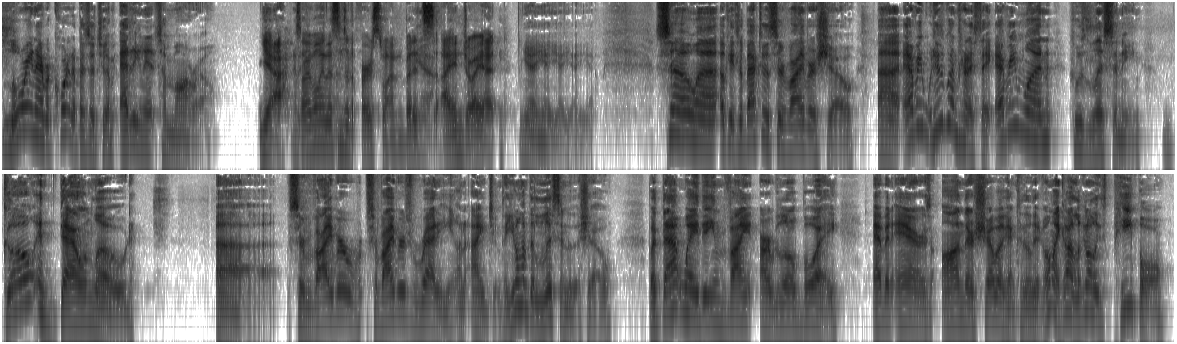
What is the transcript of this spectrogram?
Lori and I recorded episode two. I'm editing it tomorrow. Yeah. So I've only listened to the first one, but it's Yeah. I enjoy it. Yeah, yeah, yeah, yeah, yeah. So uh, okay, so back to the Survivor show. Uh, every this is what I'm trying to say. Everyone who's listening, go and download uh, Survivor Survivors Ready on iTunes. Now, you don't have to listen to the show, but that way they invite our little boy Evan Ayres on their show again because they're like, oh my god, look at all these people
